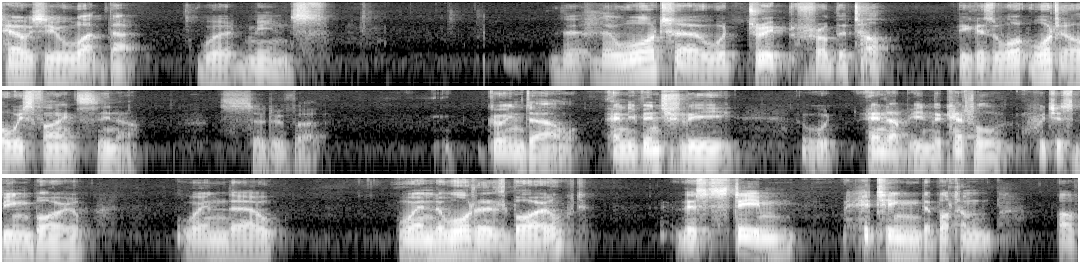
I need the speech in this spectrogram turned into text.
tells you what that word means. The, the water would drip from the top because water always finds, you know, sort of uh, going down and eventually would end up in the kettle which is being boiled. When the, when the water is boiled, there's steam hitting the bottom of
